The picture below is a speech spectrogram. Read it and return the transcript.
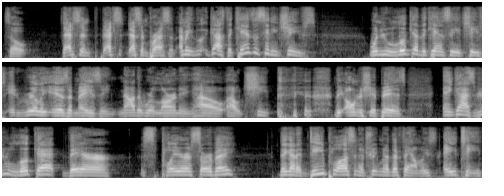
So that's in, that's that's impressive. I mean, guys, the Kansas City Chiefs. When you look at the Kansas City Chiefs, it really is amazing. Now that we're learning how how cheap the ownership is, and guys, if you look at their player survey They got a D plus in the treatment of their families, 18th.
